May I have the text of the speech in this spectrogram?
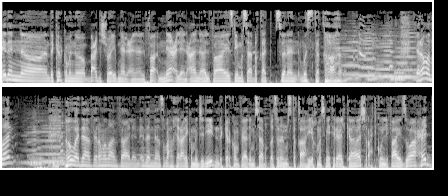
اذا آه، نذكركم إنه بعد شوي بنعلن عن الف... بنعلن عن الفايز في مسابقة سنن مستقى في رمضان؟ هو ده في رمضان فعلا. اذا صباح الخير عليكم من جديد. نذكركم في هذه المسابقة سنن مستقى هي 500 ريال كاش راح تكون لفايز واحد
